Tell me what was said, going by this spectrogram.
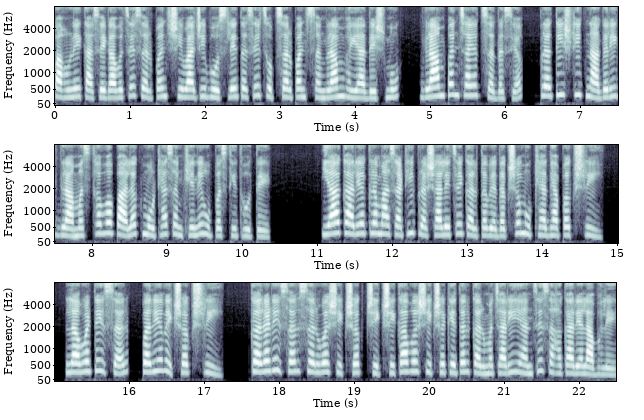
पाहुणे कासेगावचे सरपंच शिवाजी भोसले तसेच उपसरपंच संग्राम भैया देशमुख ग्रामपंचायत सदस्य प्रतिष्ठित नागरिक ग्रामस्थ व पालक मोठ्या संख्येने उपस्थित होते. या कार्यक्रमासाठी प्रशालेचे कर्तव्यदक्ष मुख्याध्यापक श्री लवटे सर पर्यवेक्षक श्री करडे सर सर्व शिक्षक शिक्षिका व शिक्षकेतर कर्मचारी यांचे सहकार्य लाभले.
